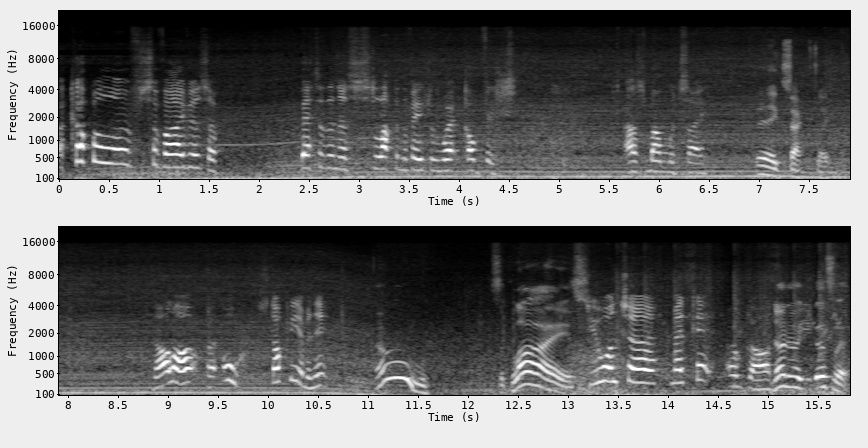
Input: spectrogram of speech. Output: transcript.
a couple of survivors are better than a slap in the face with a wet codfish, as Mum would say. Exactly. Not a lot, but oh, stop here a minute. Oh! Supplies! Do you want a medkit? Oh God, No, no, you go for it.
